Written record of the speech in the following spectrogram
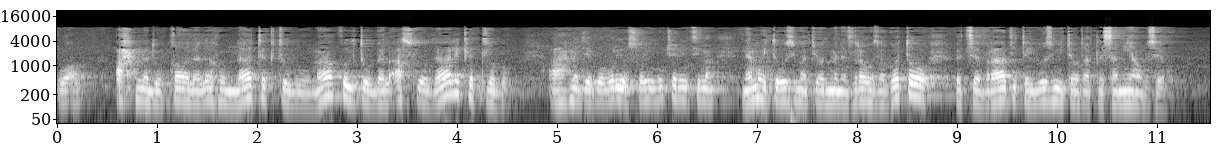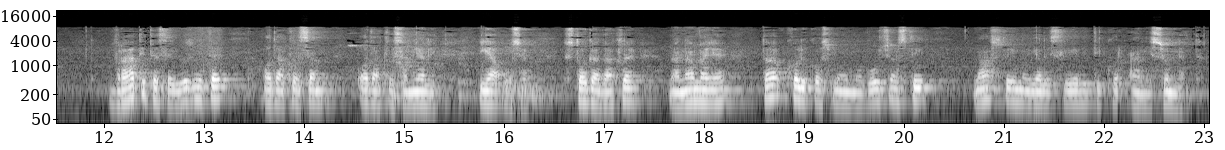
Wa Ahmedu kale lahum la tektubu ma kultu bel aslu dalike tlubu. Ahmed je govorio svojim učenicima, nemojte uzimati od mene zdravo za gotovo, već se vratite i uzmite odakle sam ja uzeo. Vratite se i uzmite odakle sam, odakle sam jeli ja uzeo. Stoga, dakle, na nama je da koliko smo u mogućnosti nastojimo jeli slijediti Kur'an i sunnet.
